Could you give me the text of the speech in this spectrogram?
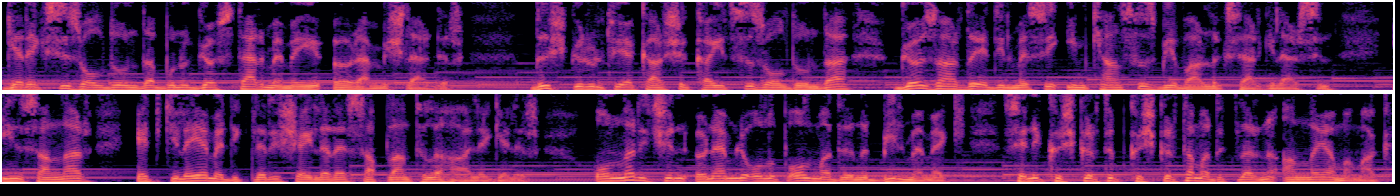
gereksiz olduğunda bunu göstermemeyi öğrenmişlerdir. Dış gürültüye karşı kayıtsız olduğunda göz ardı edilmesi imkansız bir varlık sergilersin. İnsanlar etkileyemedikleri şeylere saplantılı hale gelir. Onlar için önemli olup olmadığını bilmemek, seni kışkırtıp kışkırtamadıklarını anlayamamak,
